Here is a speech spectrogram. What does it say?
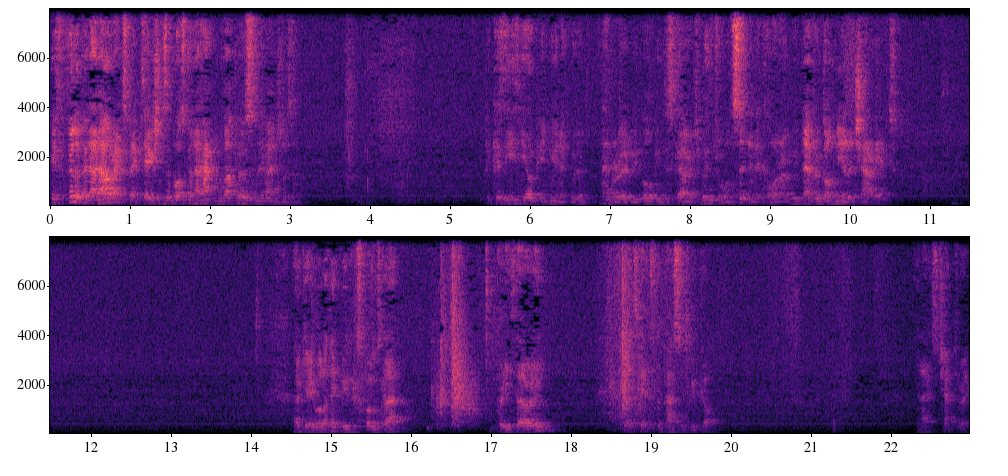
if Philip had had our expectations of what's going to happen with our personal evangelism. Because the Ethiopian eunuch would have never heard, we've all been discouraged, withdrawn, sitting in the corner, and we've never gone near the chariot. Okay, well I think we've exposed that pretty thoroughly. Let's get to the passage we've got. In Acts chapter 8.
